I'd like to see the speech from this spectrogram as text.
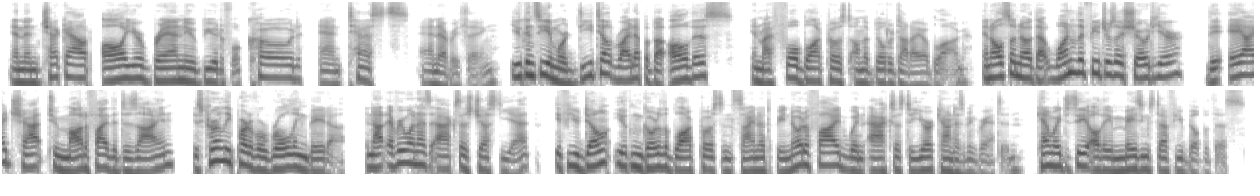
and then check out all your brand new beautiful code and tests and everything. You can see a more detailed write up about all this in my full blog post on the builder.io blog. And also note that one of the features I showed here, the AI chat to modify the design, is currently part of a rolling beta. And not everyone has access just yet. If you don't, you can go to the blog post and sign up to be notified when access to your account has been granted. Can't wait to see all the amazing stuff you build with this.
